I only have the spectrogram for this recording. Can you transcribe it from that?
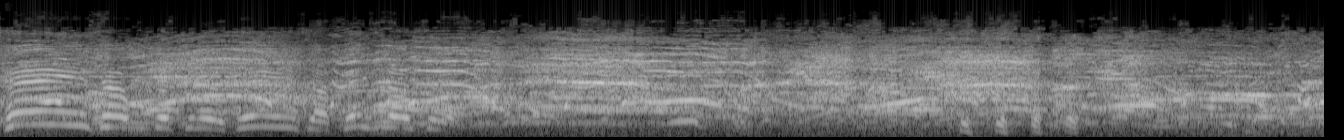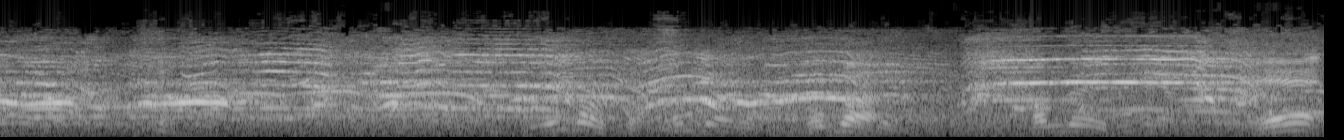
새해 인사 부탁드려요. 새해 인사, 팬들한테. 여기가 없어. 오빠. 건배. 예.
